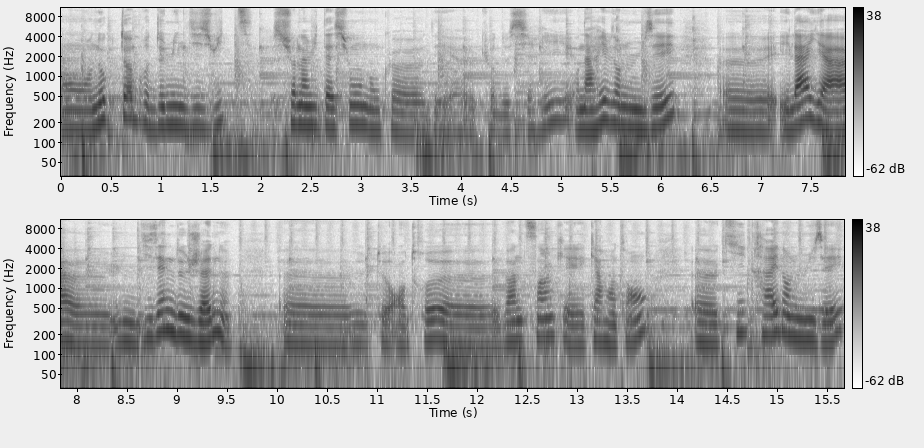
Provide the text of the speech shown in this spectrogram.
En octobre 2018, sur l'invitation donc euh, des euh, Kurdes de Syrie, on arrive dans le musée euh, et là il y a une dizaine de jeunes euh, de, entre 25 euh, et 40 ans euh, qui travaillent dans le musée.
